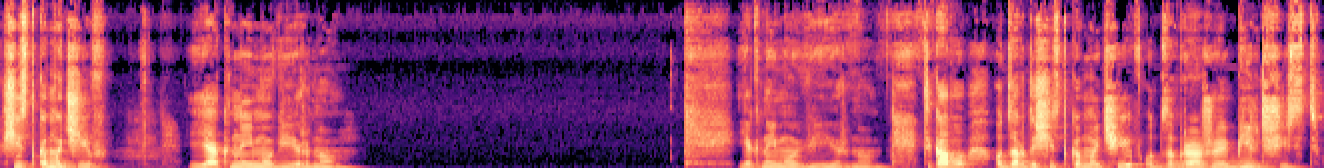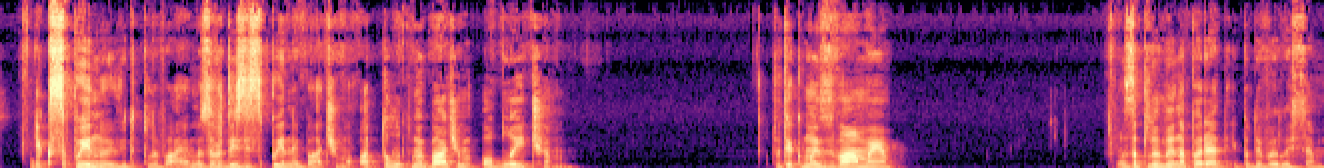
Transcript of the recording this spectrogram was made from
Шістка мечів. Як неймовірно. Як неймовірно. Цікаво, от завжди шістка мечів от зображує більшість, як спиною відпливає. Ми завжди зі спини бачимо. А тут ми бачимо обличчям. Тут, як ми з вами заплили наперед і подивилися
